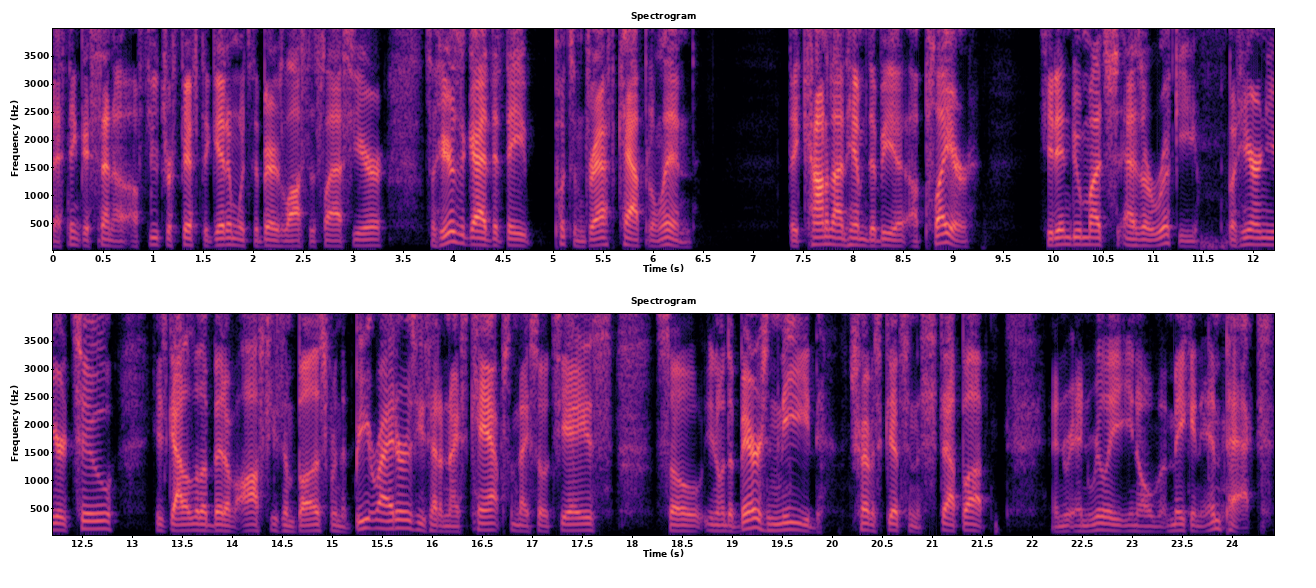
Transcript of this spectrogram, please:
I think they sent a, a future fifth to get him, which the Bears lost this last year. So here's a guy that they put some draft capital in. They counted on him to be a, a player he didn't do much as a rookie, but here in year two, he's got a little bit of offseason buzz from the beat writers. He's had a nice camp, some nice OTAs. So, you know, the Bears need Trevis Gipson to step up and, and really, you know, make an impact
